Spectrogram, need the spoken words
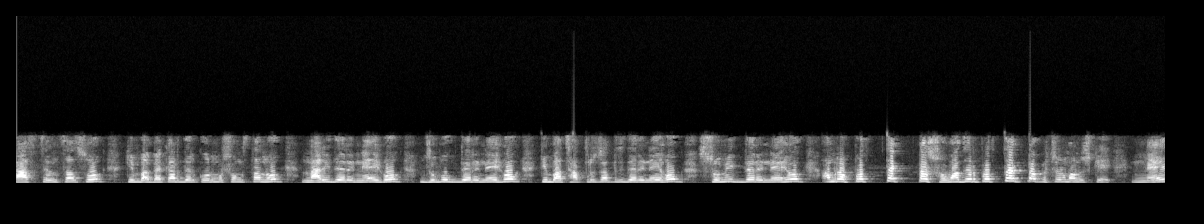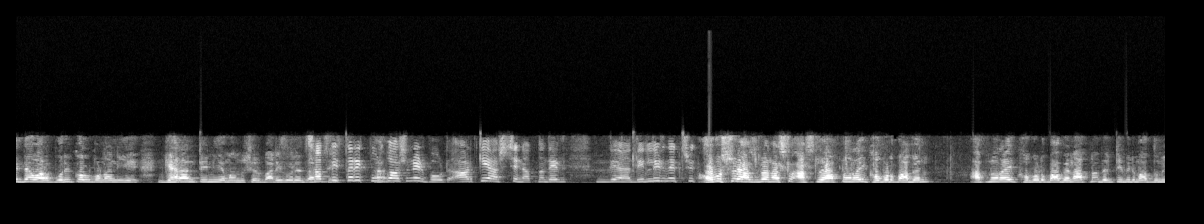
কাস্ট সেন্সাস হোক কিংবা বেকারদের কর্মসংস্থান হোক, নারীদের ন্যায় হোক, যুবকদের ন্যায় হোক কিংবা ছাত্রছাত্রীদের ন্যায় হোক, শ্রমিকদের ন্যায় হোক, আমরা প্রত্যেকটা সমাজের প্রত্যেকটা মানুষকে ন্যায় দেওয়ার পরিকল্পনা নিয়ে গ্যারান্টি নিয়ে মানুষের বাড়ি করে যাচ্ছে ছাব্বিশ তারিখ পূর্ব আসনের ভোট আর কে আসছেন আপনাদের দিল্লির নেতৃত্ব? অবশ্যই আসবেন আসলে আপনারাই খবর পাবেন। আপনারাই খবর পাবেন আপনাদের টিভির মাধ্যমে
